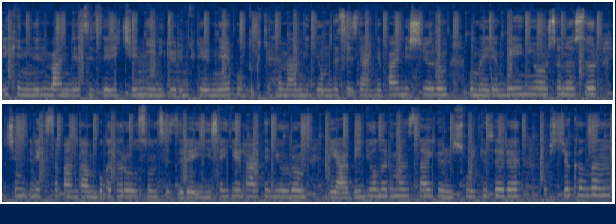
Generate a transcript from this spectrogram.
İkilinin ben de sizler için yeni görüntülerini buldukça hemen videomda sizlerle paylaşıyorum. Umarım beğeniyorsunuzdur. Şimdilik ise benden bu kadar olsun. Sizlere iyi seyirler diliyorum. Diğer videolarımızda görüşmek üzere. Hoşçakalın,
